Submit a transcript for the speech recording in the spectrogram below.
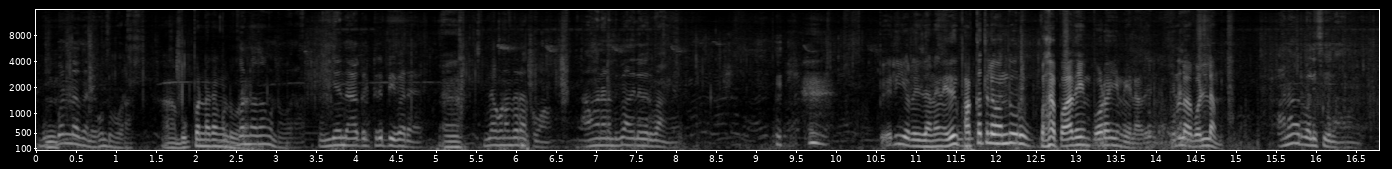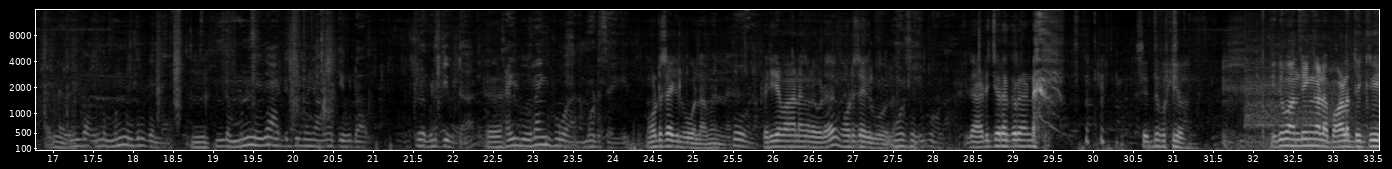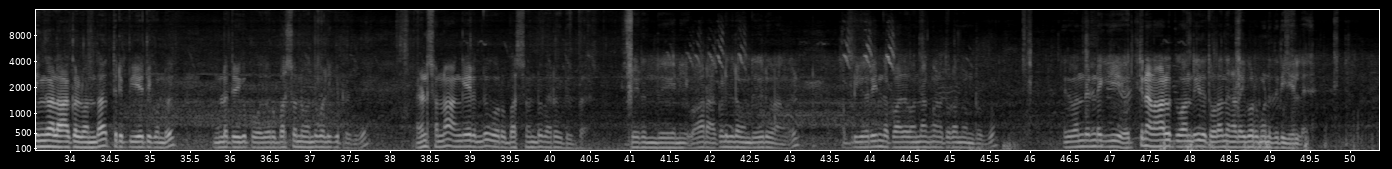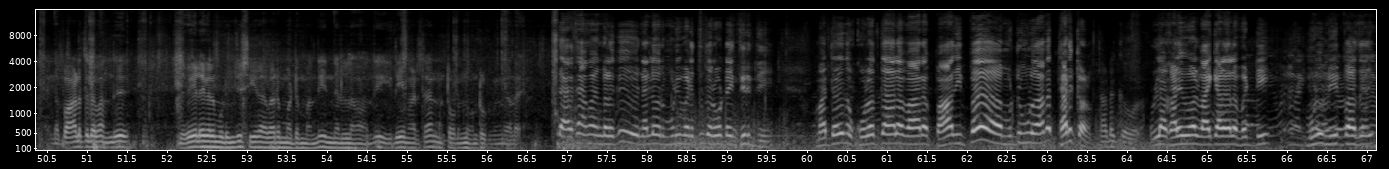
புக் பண்ணால் தானே கொண்டு போகிறான்? ஆ புக் பண்ணால் தான் கொண்டு புக் போகிறேன். பண்ணால் தான் கொண்டு போகிறான். இங்கேருந்து ஆக்கள் திருப்பி வர இல்லை கொண்டாந்து இறக்குவான். அவங்க நடந்து போய் அதில் வருவாங்க. பெரிய ஒரு இதுதானே. இது பக்கத்தில் வந்து ஒரு பாதையும் போடவே மேல. அது ஃபுல்லாக வெள்ளம். ஆனால் ஒரு வழி செய்யலாம். இந்த இந்த முன் இது இருக்குல்ல. இந்த முன் இதை அடித்து கொஞ்சம் அமர்த்தி விட்டார். கீழே விழுத்தி விட்டா சைக்கிள் இறங்கி போவாங்க மோட்டர் சைக்கிள் மோட்டர் சைக்கிள் போகலாமா என்ன? போகலாம். பெரிய வாகனங்களை விட மோட்டர் சைக்கிள் போகலாம். மோட்டர் சைக்கிள் போகலாம். இதை அடிச்சிறக்குறேன்டா செத்து போயிடுவாங்க. இது வந்து இங்கால பாலத்துக்கு இங்கால ஆக்கள் வந்தால் திருப்பி ஏற்றி கொண்டு முள்ளத்தீவுக்கு போகுது. ஒரு பஸ் ஒன்று வந்து வலிக்கிட்டு இருக்குது. என்னென்னு சொன்னால் அங்கேருந்து ஒரு பஸ் ஒன்று வருது இப்போ. இருந்து நீ வார இதில் வந்து ஏறுவாங்க. அப்படி ஏறி இந்த பாதை வந்து அங்கே தொடர்ந்து இருக்கும் இது வந்து இன்றைக்கி எத்தனை நாளுக்கு வந்து இது தொடர்ந்து நடைபெறும்னு தெரியல. இந்த பாலத்தில் வந்து இந்த வேலைகள் முடிஞ்சு சீராக வரும் மட்டும் வந்து இந்த நிலம் வந்து இதே மாதிரி தான் தொடர்ந்து கொண்டிருக்கும் இங்கால இந்த அரசாங்கம் எங்களுக்கு நல்ல ஒரு முடிவெடுத்து இந்த ரோட்டையும் திருத்தி மற்றது இந்த குளத்தால் வர பாதிப்பை முற்று முழுதாக தடுக்கணும். தடுக்க உள்ள கழிவுகள் வாய்க்கால்களை வெட்டி முழு நீர்ப்பாசல்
